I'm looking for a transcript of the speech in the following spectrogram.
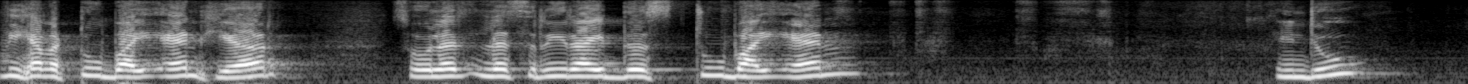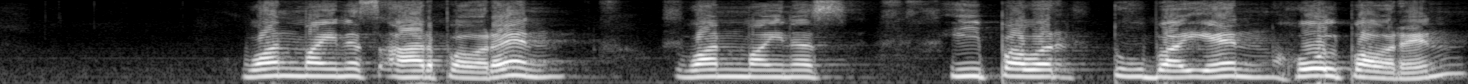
we have a 2 by n here. So, let us rewrite this 2 by n into 1 minus r power n 1 minus e power 2 by n whole power n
